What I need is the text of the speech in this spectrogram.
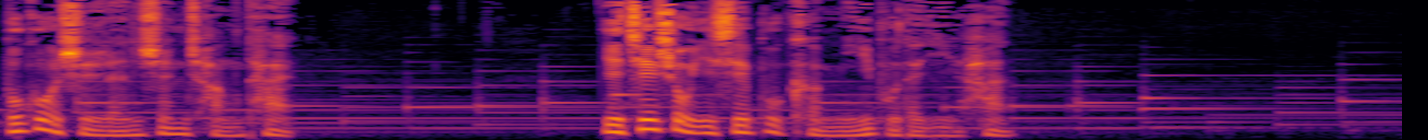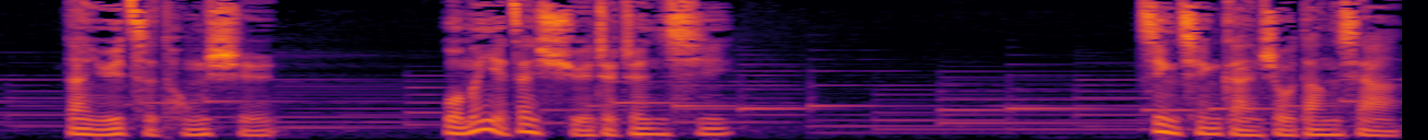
不过是人生常态，也接受一些不可弥补的遗憾，但与此同时。我们也在学着珍惜，尽情感受当下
